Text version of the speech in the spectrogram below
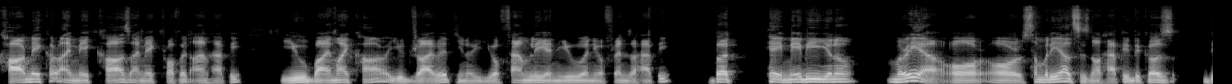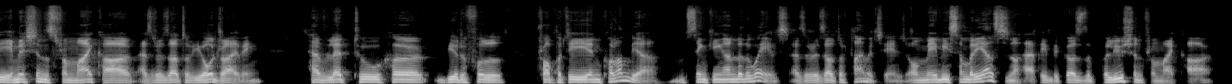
car maker, I make cars, I make profit, I'm happy. You buy my car, you drive it, you know, your family and you and your friends are happy. But hey, maybe, you know, Maria or, or somebody else is not happy because the emissions from my car as a result of your driving have led to her beautiful property in Colombia sinking under the waves as a result of climate change. Or maybe somebody else is not happy because the pollution from my car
